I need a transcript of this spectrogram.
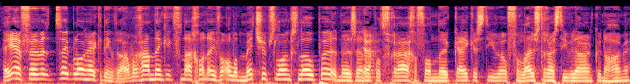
Hey, even twee belangrijke dingen vandaag. We gaan denk ik vandaag gewoon even alle matchups langslopen. En er zijn Ja. ook wat vragen van eh, kijkers die we, of van luisteraars die we daaraan kunnen hangen.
